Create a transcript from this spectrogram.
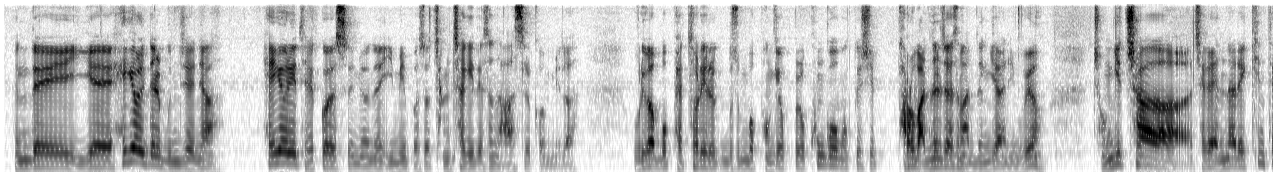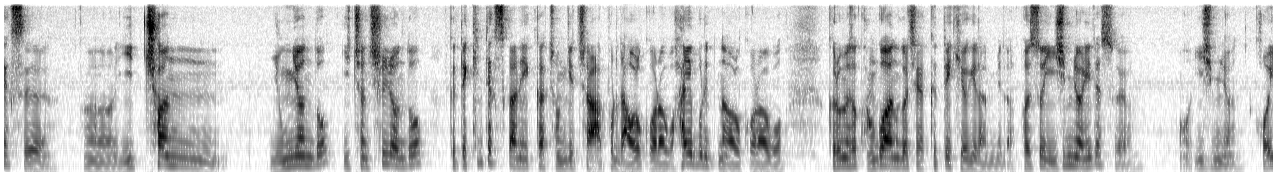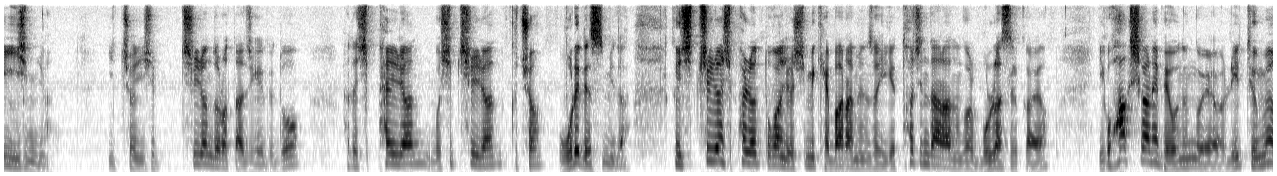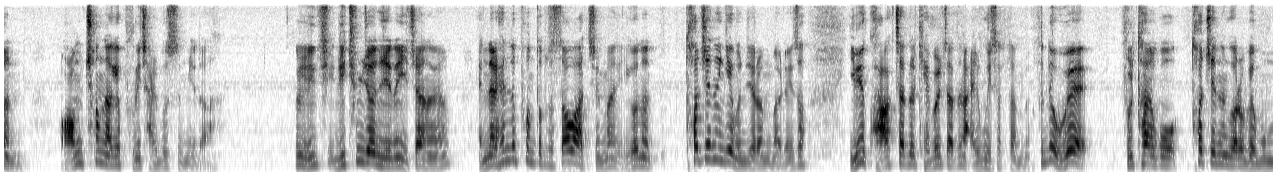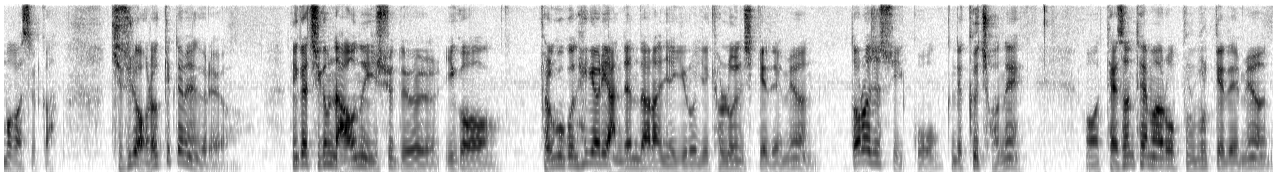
근데 이게 해결될 문제냐? 해결이 될 거였으면 이미 벌써 장착이 돼서 나왔을 겁니다. 우리가 뭐 배터리를 무슨 뭐 번개불 콩고 먹듯이 바로 만들자 해서 만든 게 아니고요. 전기차 제가 옛날에 킨텍스 어, 2006년도, 2007년도 그때 킨텍스 가니까 전기차 앞으로 나올 거라고 하이브리드 나올 거라고 그러면서 광고하는 걸 제가 그때 기억이 납니다. 벌써 20년이 됐어요. 어, 20년, 거의 20년. 2027년도로 따지게 돼도 하여튼 18년, 뭐 17년, 그쵸? 오래됐습니다. 그 17년, 18년 동안 열심히 개발하면서 이게 터진다라는 걸 몰랐을까요? 이거 화학 시간에 배우는 거예요. 리튬은 엄청나게 불이 잘 붙습니다. 그 리튬, 전지는 있잖아요. 옛날에 핸드폰부터 써왔지만 이거는 터지는 게 문제란 말이에요. 그래서 이미 과학자들, 개발자들은 알고 있었단 말이에요. 근데 왜 불타고 터지는 거를 왜 못 막았을까? 기술이 어렵기 때문에 그래요. 그러니까 지금 나오는 이슈들 이거 결국은 해결이 안 된다라는 얘기로 이제 결론을 짓게 되면 떨어질 수 있고 근데 그 전에 어, 대선 테마로 불붙게 되면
